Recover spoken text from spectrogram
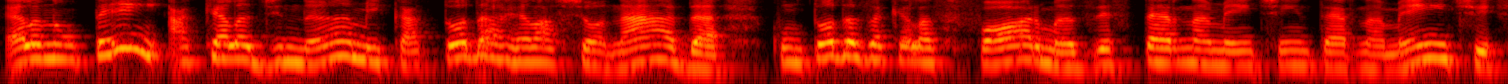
Ela não tem aquela dinâmica toda relacionada com todas aquelas formas externamente e internamente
